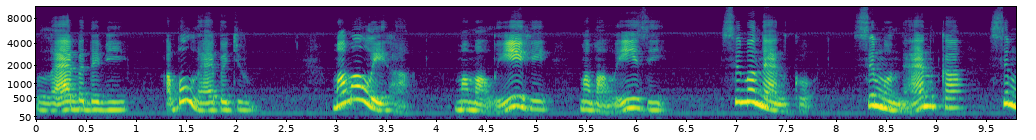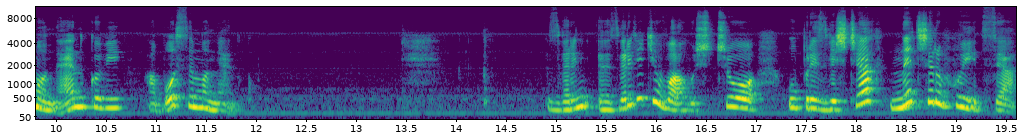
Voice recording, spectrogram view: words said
лебедеві або лебедю, мамалига, мамалиги, мамализі, Симоненко, Симоненка, Симоненкові або Симоненку. Зверн- Зверніть увагу, що у прізвищах не чергується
